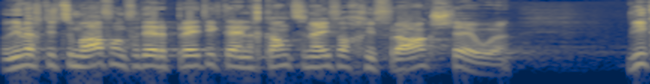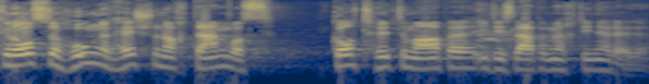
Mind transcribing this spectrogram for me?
Und ich möchte zum Anfang von dieser Predigt eigentlich ganz eine einfache Frage stellen. Wie grossen Hunger hast du nach dem, was Gott heute Abend in dein Leben möchte hineinreden?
